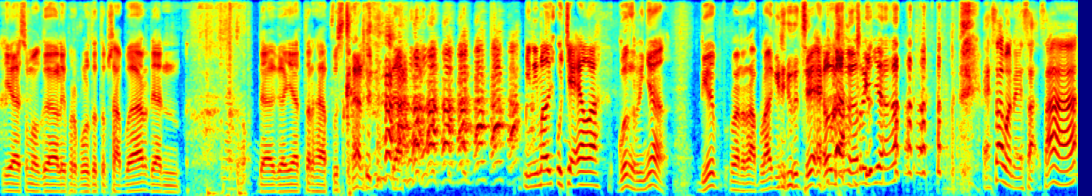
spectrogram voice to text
Ya semoga Liverpool tetap sabar dan daganya terhapuskan. Minimal UCL lah gue ngerinya dia runner up lagi di UCL gue ngerinya. Esa mana Esa? Sa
